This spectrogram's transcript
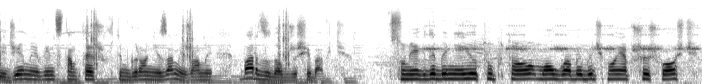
jedziemy, więc tam też w tym gronie zamierzamy bardzo dobrze się bawić. W sumie gdyby nie YouTube, to mogłaby być moja przyszłość,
